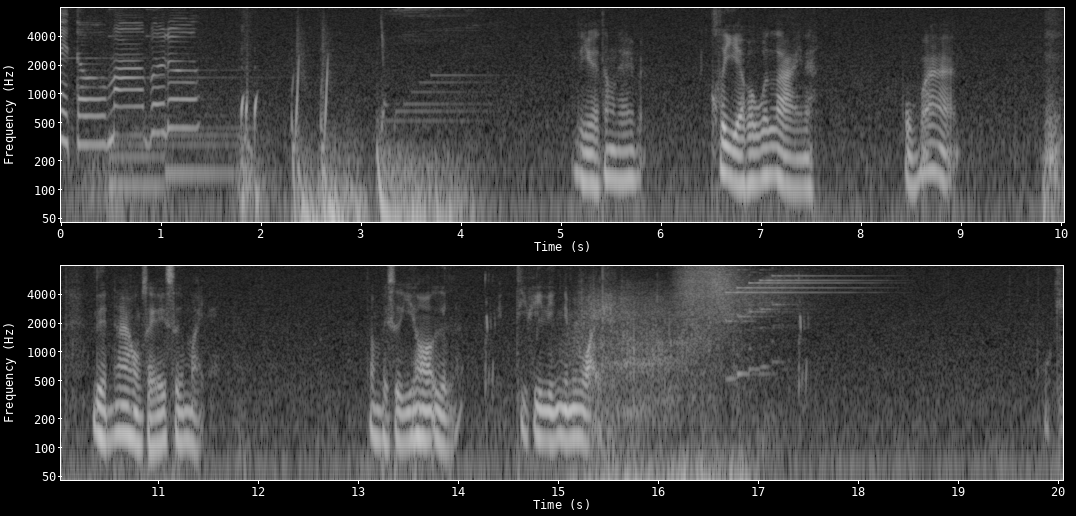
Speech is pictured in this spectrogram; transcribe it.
ネトマブル นี่จะต้องได้แบบเคลียร์ power line นะ ผมว่า เดือนหน้าคงใส่ได้ซื้อใหม่ ต้องไปซื้อยี่ห้ออื่นแล้วทีพีลิงเนี่ยไม่ไหว เค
